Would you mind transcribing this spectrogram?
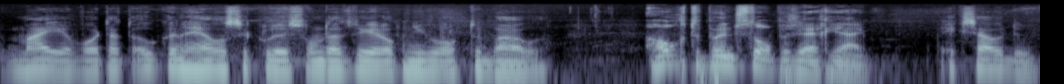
Meijer wordt dat ook een helse klus om dat weer opnieuw op te bouwen. Hoogtepunt stoppen, zeg jij. Ik zou het doen.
